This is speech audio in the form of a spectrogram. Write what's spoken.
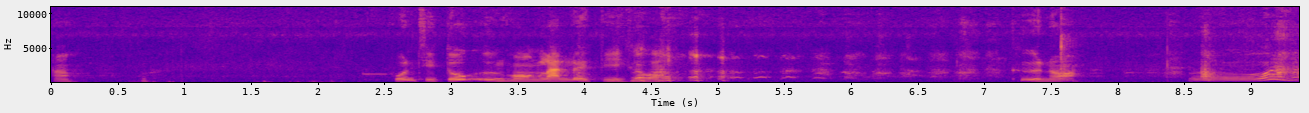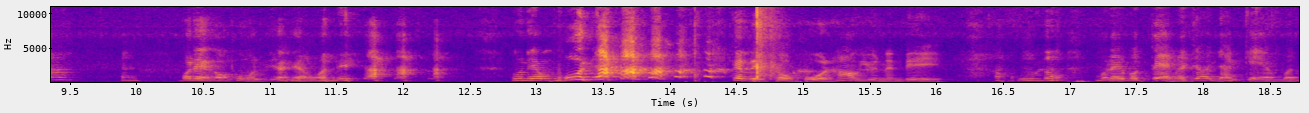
เอาฝนสิตกอึงห้องลันเลยตีเขาวะ คือเนาะโอ้ยบ่ได้เขาพูดอย่างวันนี้กูเนี่ยพูดก็ได้เขาโคตรเฮาอยู่นั่นเดิบ่ได้บักแตงแล้วเจ้าอย่างแก่มัน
